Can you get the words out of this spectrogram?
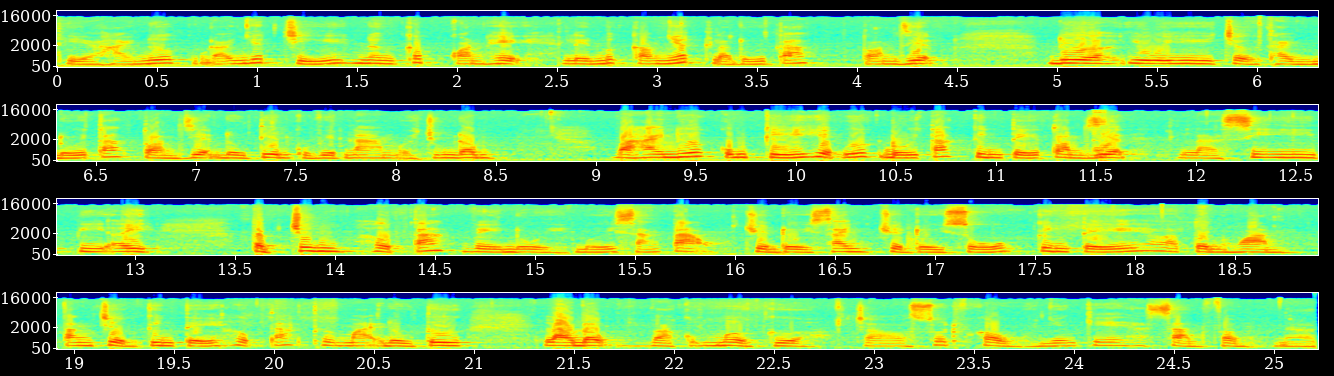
thì hai nước cũng đã nhất trí nâng cấp quan hệ lên mức cao nhất là đối tác toàn diện, đưa UAE trở thành đối tác toàn diện đầu tiên của Việt Nam ở Trung Đông. Và hai nước cũng ký hiệp ước đối tác kinh tế toàn diện là CEPA tập trung hợp tác về đổi mới sáng tạo, chuyển đổi xanh, chuyển đổi số, kinh tế tuần hoàn, tăng trưởng kinh tế, hợp tác thương mại đầu tư, lao động và cũng mở cửa cho xuất khẩu những cái sản phẩm à,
